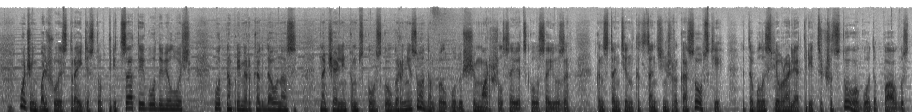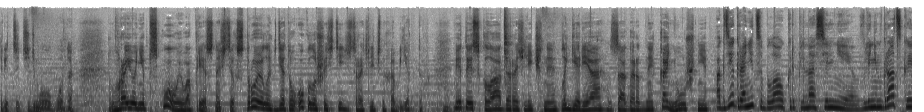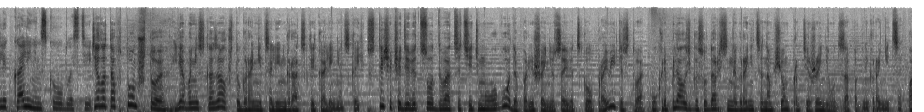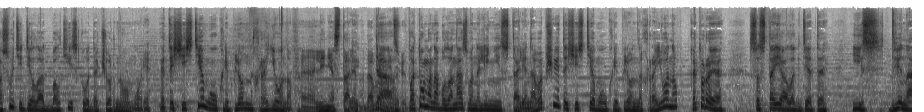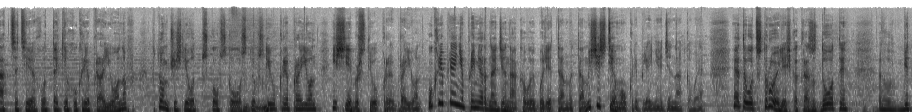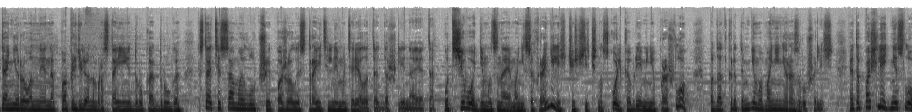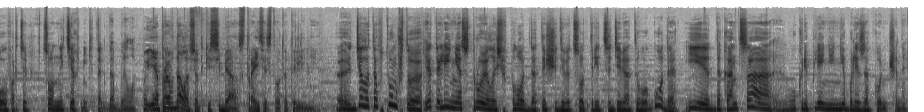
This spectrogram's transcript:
Очень большое строительство в 30-е годы велось. Вот, например, когда у нас начальником Псковского гарнизона был будущий маршал Советского Союза Константин Константинович Рокоссовский, это было с февраля 1936 года по август 1937 года, в районе Пскова и в окрестностях строилось где-то около 60 различных объектов. Угу. Это и склады различные, лагеря загородные, конюшни. А где граница была укреплена сильнее? В Ленинградской или Калининской области? Дело-то в том, что я бы не сказал, что граница Ленинградской и Калининской. С 1927 года по решению советского правительства укреплялась государственная граница на всем протяжении от западной границы. По сути дела, от Балтийского до Черного моря. Это система укрепленных районов. Э, линия Сталина, да? Да, потом она была названа линией Сталина. Вообще это система укрепленных районов, которая состояла где-то из 12 вот таких укрепрайонов, в том числе вот Псковско-Островский укрепрайон и Северский укрепрайон. Укрепления примерно одинаковые были там и там, и система укрепления одинаковая. Это вот строились как раз доты, э, бетонированные на, по определенном расстоянии друг от друга. Кстати, самые лучшие, пожалуй, строительные материалы тогда шли на это. Вот сегодня мы знаем, они сохранились частично. Сколько времени прошло, под открытым небом они не разрушились. Это последнее слово фортификационной техники тогда было. И оправдало все-таки себя строительство вот этой линии. Э, дело-то в том, что эта линия строилась вплоть до 1939 года, и до конца укрепления не были закончены.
